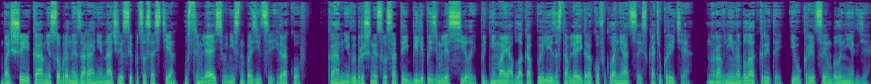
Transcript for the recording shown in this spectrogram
Большие камни, собранные заранее, начали сыпаться со стен, устремляясь вниз на позиции игроков. Камни, выброшенные с высоты, били по земле с силой, поднимая облака пыли и заставляя игроков уклоняться, искать укрытие. Но равнина была открытой, и укрыться им было негде.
